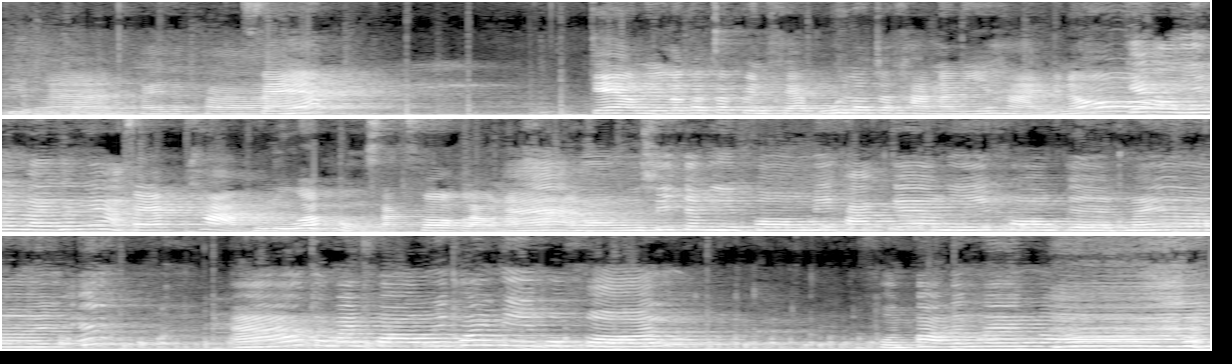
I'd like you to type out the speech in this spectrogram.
เกียรติมาให้นะคะ แฟบแก้วนี้เราก็จะเป็นแฟบอุ้ยเราจะทานอันนี้หายไหมเนาะแก้วนี้มันอะไรคะเนี่ยแฟบค่ะหรือว่าผงซักฟอกเรานะอ่าคะลองดูซิจะมีฟองไหมคะ แก้วนี้ฟองเกิดไหมเอ่ยเอ๊ะอ้าวทำไมฟองไม่ค่อยมีครูฝนฝนเป่าแรงๆหน่อย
